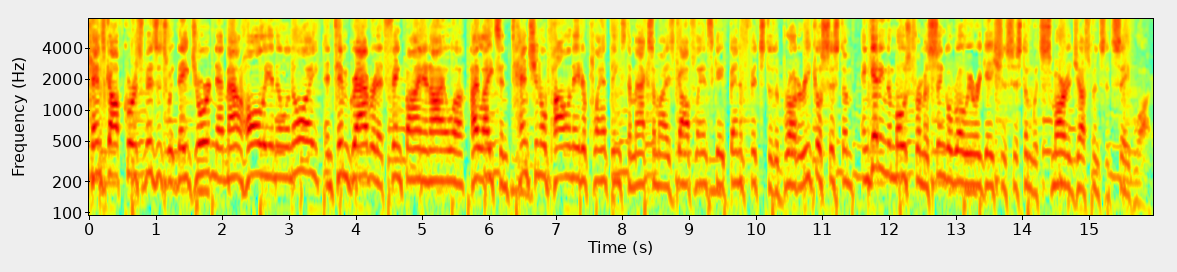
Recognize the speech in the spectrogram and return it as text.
Ken's golf course visits with Nate Jordan at Mount Hawley in Illinois and Tim Gravert at Finkbine in Iowa highlights intentional pollinator plantings to maximize golf landscape benefits to the broader ecosystem and getting the most from a single row irrigation system with smart adjustments that save water.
